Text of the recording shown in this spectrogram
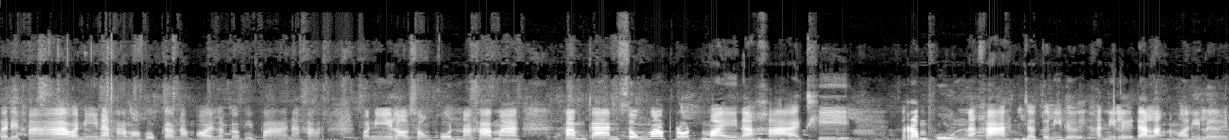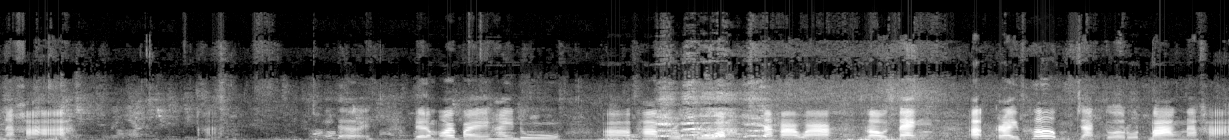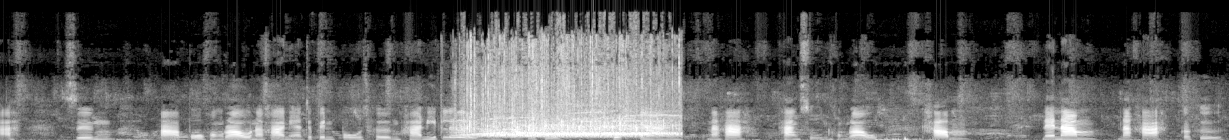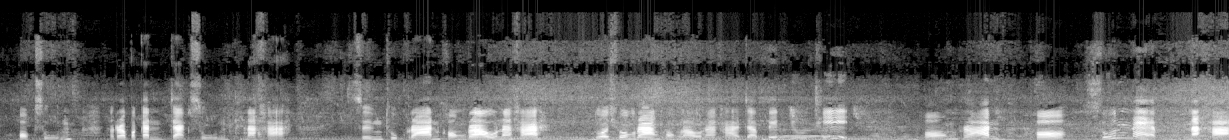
สวัสดีค่ะ วันนี้นะคะมาพบกับน้ำอ้อยแล้วก็พี่ฟ้านะคะ วันนี้เราสองคนนะคะมาทำการส่งมอบรถใหม่นะคะที่รำพูนนะคะ เจ้าตัวนี้เลยคันนี้เลยด้านหลังน้ำอ้อยนี่เลยนะคะนี่เลยเดี๋ยวน้ำอ้อยไปให้ดูภาพรวมๆนะคะว่าเราแต่งอะไรเพิ่มจากตัวรถบ้างนะคะ ซึ่ง โปรของเรานะคะเนี่ยจะเป็นโปรเชิงพาณิชย์เลยนะคะก็คือทุกอย่างนะคะทางศูนย์ของเราทำแนะนำนะคะก็คือออกศูนย์รับประกันจากศูนย์นะคะ ซึ่งทุกร้านของเรานะคะ ตัวช่วงร่างของเรานะคะจะเป็นอยู่ที่ของร้านพอศูนย์แหนบนะคะ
